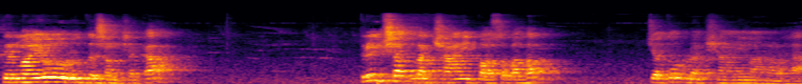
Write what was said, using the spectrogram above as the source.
Kirmayo Ruddha Samshaka Tringshat Lakshani Pasavaha Chatur Lakshani Manavaha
